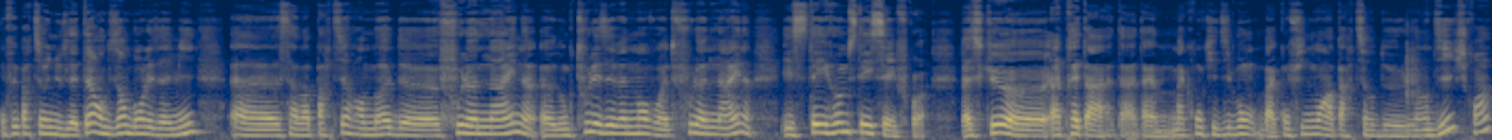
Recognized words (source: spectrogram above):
on, fait partir une newsletter en disant bon les amis, ça va partir en mode full online. donc tous les événements vont être full online et stay home, stay safe quoi. Parce que après t'as as, Macron qui dit bon bah confinement à partir de lundi je crois.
